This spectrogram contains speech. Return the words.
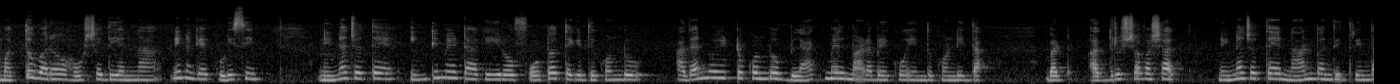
ಮತ್ತು ಬರೋ ಔಷಧಿಯನ್ನು ನಿನಗೆ ಕುಡಿಸಿ ನಿನ್ನ ಜೊತೆ ಇಂಟಿಮೇಟ್ ಆಗಿ ಇರೋ ಫೋಟೋ ತೆಗೆದುಕೊಂಡು ಅದನ್ನು ಇಟ್ಟುಕೊಂಡು ಬ್ಲ್ಯಾಕ್ ಮೇಲ್ ಮಾಡಬೇಕು ಎಂದುಕೊಂಡಿದ್ದ. ಬಟ್ ಅದೃಷ್ಟವಶಾತ್ ನಿನ್ನ ಜೊತೆ ನಾನು ಬಂದಿದ್ದರಿಂದ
